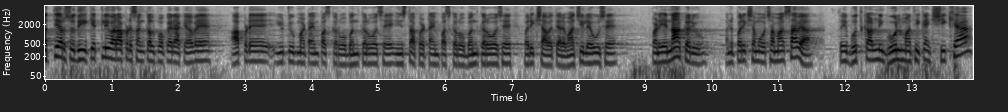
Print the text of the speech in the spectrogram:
અત્યાર સુધી કેટલી વાર આપણે સંકલ્પો કર્યા કે હવે આપણે યુટ્યુબમાં ટાઈમપાસ કરવો બંધ કરવો છે ઇન્સ્ટા પર ટાઈમપાસ કરવો બંધ કરવો છે, પરીક્ષા આવે ત્યારે વાંચી લેવું છે. પણ એ ના કર્યું અને પરીક્ષામાં ઓછા માર્ક્સ આવ્યા, તો એ ભૂતકાળની ભૂલમાંથી કંઈક શીખ્યા?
